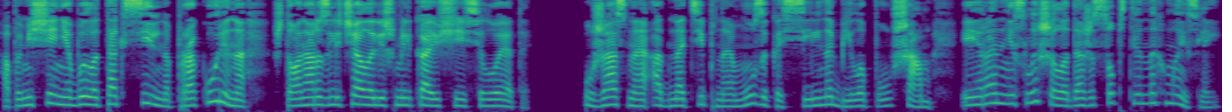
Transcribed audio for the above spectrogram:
а помещение было так сильно прокурено, что она различала лишь мелькающие силуэты. Ужасная однотипная музыка сильно била по ушам, и Ирен не слышала даже собственных мыслей.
